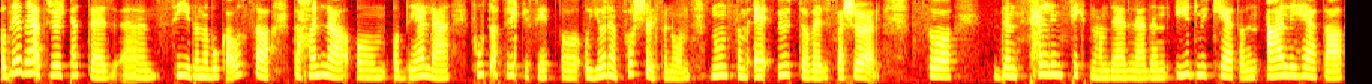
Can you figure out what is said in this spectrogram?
Og det er det jeg tror Petter uh, sier i denne boka også. Det handler om å dele fotavtrykket sitt og, og gjøre en forskjell for noen. Noen som er utover seg sjøl. Så den selvinnsikten han deler, den ydmykheten, den ærligheten,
